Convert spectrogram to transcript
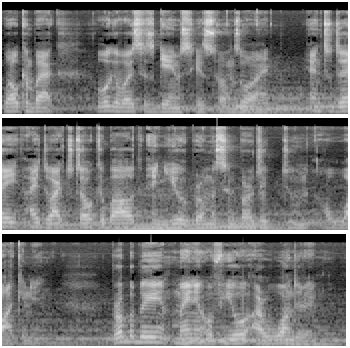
Welcome back. Lugovoises Games is online. and today I'd like to talk about a new promising project Dune Awakening. Probably many of you are wondering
